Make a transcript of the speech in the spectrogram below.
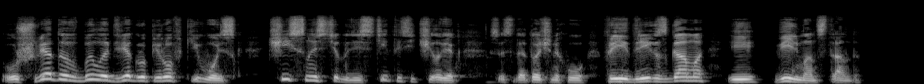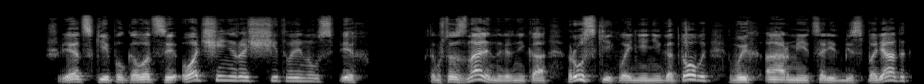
У шведов было две группировки войск численностью до десяти тысяч человек, сосредоточенных у Фридрихсгама и Вильманстранда. Шведские полководцы очень рассчитывали на успех потому что знали наверняка, русские к войне не готовы, в их армии царит беспорядок,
